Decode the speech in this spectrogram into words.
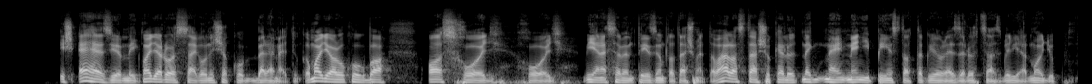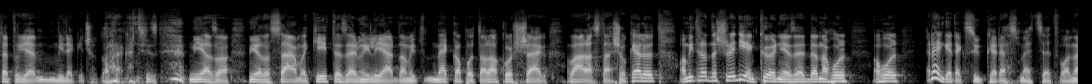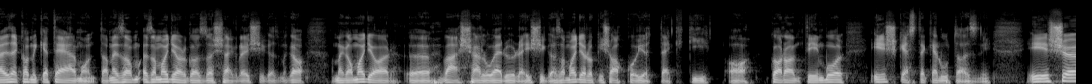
és ehhez jön még Magyarországon, és akkor belemeltünk a magyarokokba, az, hogy, hogy milyen eszement pénznyomtatás ment a választások előtt, meg mennyi pénzt adtak, ugye 1500 milliárd mondjuk. Tehát ugye mindenki csak találgat, mi az, a, mi az a szám, vagy 2000 milliárd, amit megkapott a lakosság a választások előtt, amit ráadásul egy ilyen környezetben, ahol, ahol rengeteg szűk keresztmetszet van. Na, ezek, amiket elmondtam, ez a, ez a magyar gazdaságra is igaz, meg a, meg a magyar ö, vásárlóerőre is igaz. A magyarok is akkor jöttek ki a karanténból, és kezdtek el utazni. És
